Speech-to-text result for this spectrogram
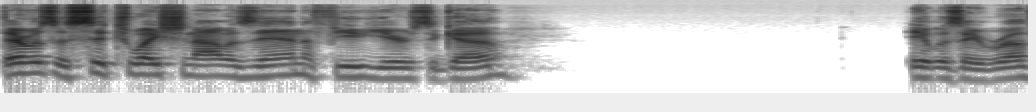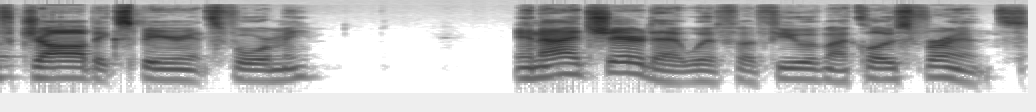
There was a situation I was in a few years ago. It was a rough job experience for me, and I had shared that with a few of my close friends.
